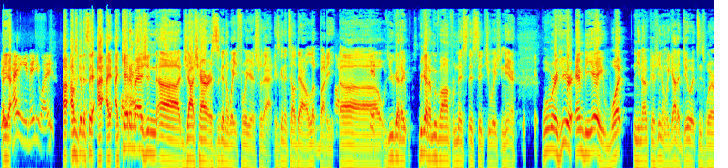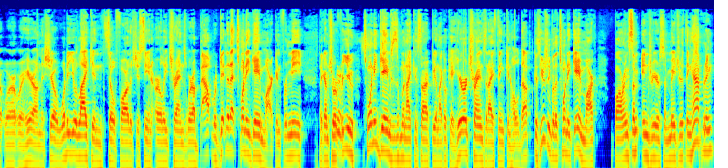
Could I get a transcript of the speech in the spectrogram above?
They're Yeah. paying him anyway. I, I was going to say, I, I, I can't Wow. imagine uh, Josh Harris is going to wait four years for that. He's going to tell Daryl, look, buddy, uh, you got to, we got to move on from this, this situation here. well, we're here, NBA. What, you know, because, you know, we got to do it since we're, we're, we're here on the show. What are you liking so far that you're seeing early trends? We're about, we're getting to that 20 game mark. And for me, like I'm sure for you, 20 games is when I can start being like, okay, here are trends that I think can hold up. Because usually for the 20 game mark, barring some injury or some major thing happening,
